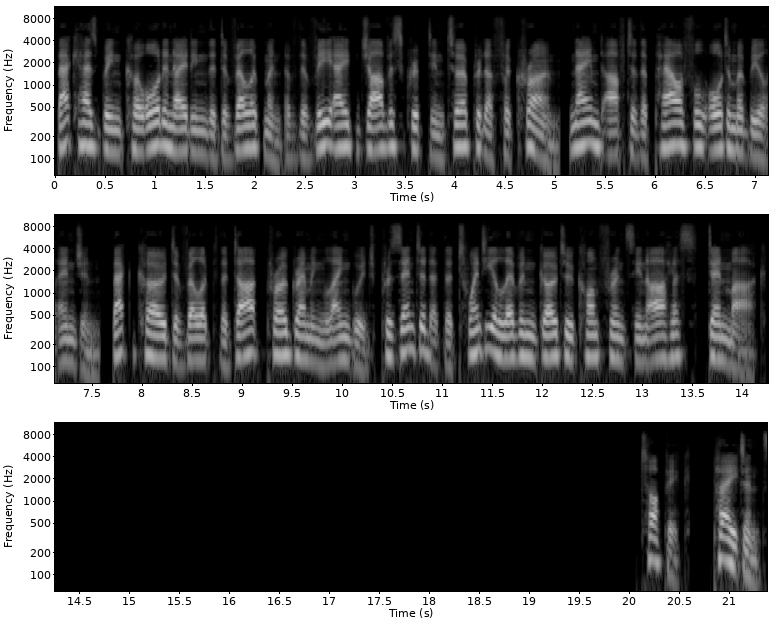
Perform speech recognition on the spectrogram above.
Bak has been coordinating the development of the V8 JavaScript interpreter for Chrome, named after the powerful automobile engine. Bak co-developed the Dart programming language presented at the 2011 GoTo conference in Aarhus, Denmark. Topic: Patents.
